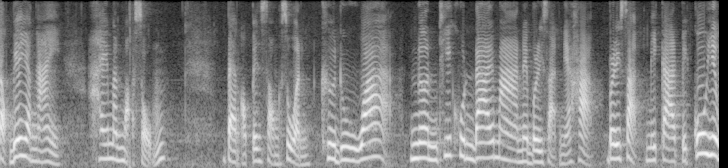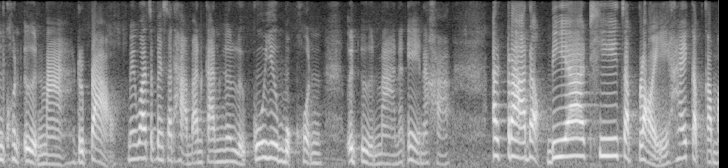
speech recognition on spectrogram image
ดอกเบี้ยยังไง ให้มันเหมาะสม แบ่งออกเป็น 2ส่วน คือดูว่าเงินที่คุณได้มาในบริษัทเนี้ยค่ะ บริษัทมีการไปกู้ยืมคนอื่นมาหรือเปล่า ไม่ว่าจะเป็นสถาบันการเงินหรือกู้ยืมบุคคลอื่น ๆ มานั่นเองนะคะ อัตราดอกเบี้ยที่จะปล่อยให้กับกรรม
